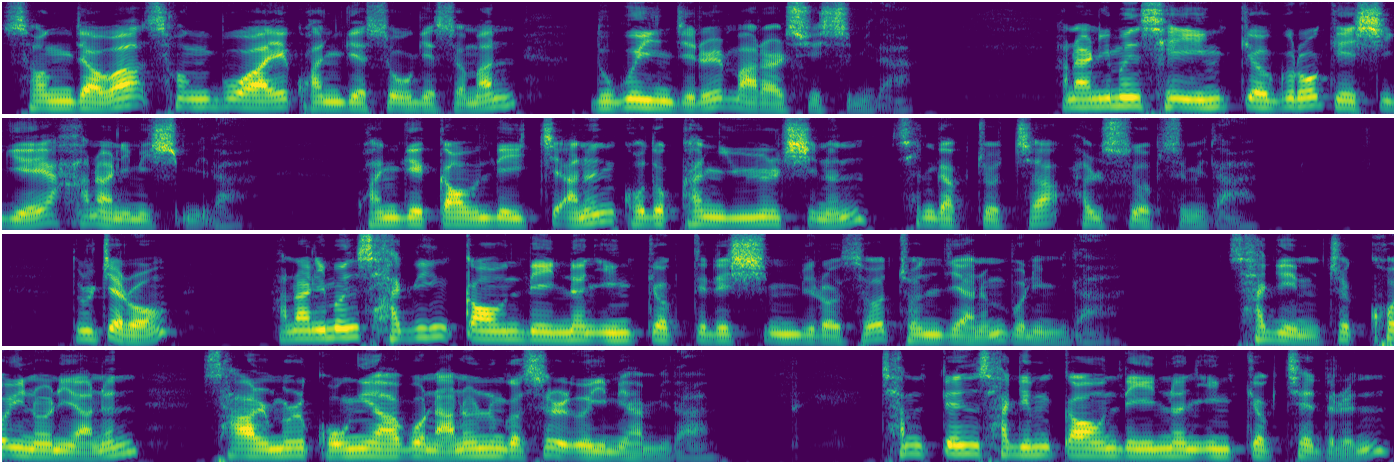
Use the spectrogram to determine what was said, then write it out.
성자와 성부와의 관계 속에서만 누구인지를 말할 수 있습니다. 하나님은 새 인격으로 계시기에 하나님이십니다. 관계 가운데 있지 않은 고독한 유일신은 생각조차 할 수 없습니다. 둘째로 하나님은 사귐 가운데 있는 인격들의 신비로서 존재하는 분입니다. 사귐, 즉 코이노니아는 삶을 공유하고 나누는 것을 의미합니다. 참된 사귐 가운데 있는 인격체들은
